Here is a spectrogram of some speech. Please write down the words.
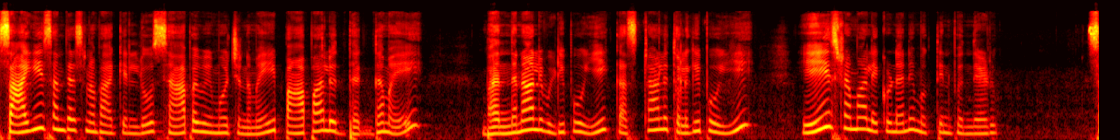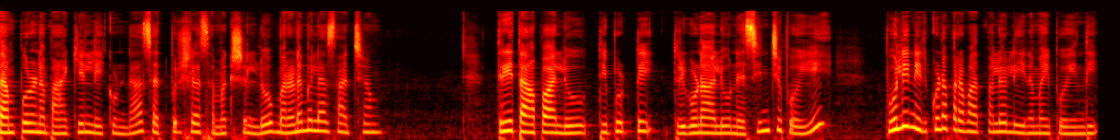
సాయి సందర్శన భాగ్యంలో శాప విమోచనమై పాపాలు దగ్ధమై బంధనాలు విడిపోయి కష్టాలు తొలగిపోయి ఏ శ్రమ లేకుండానే ముక్తిని పొందాడు. సంపూర్ణ భాగ్యం లేకుండా సత్పురుషుల సమక్షంలో మరణమిలా సాధ్యం? త్రితాపాలు తిపుట్టి త్రిగుణాలు నశించిపోయి పులి నిర్గుణ పరమాత్మలో లీనమైపోయింది.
